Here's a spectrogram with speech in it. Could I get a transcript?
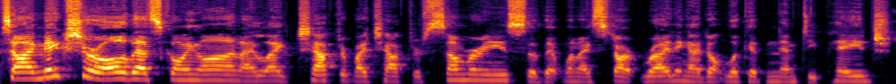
So I make sure all that's going on. I like chapter by chapter summaries so that when I start writing, I don't look at an empty page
